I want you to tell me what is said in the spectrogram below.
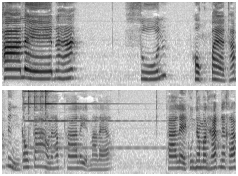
พาเลตนะฮะศูนย์หกแปดทับหนึ่งเก้าเก้านะครับ พาเลตมาแล้ว พาเลตคุณธรรมทัศน์นะครับ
